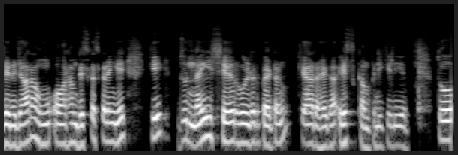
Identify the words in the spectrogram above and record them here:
देने जा रहा हूँ और हम डिस्कस करेंगे कि जो नई शेयर होल्डर पैटर्न क्या रहेगा इस कंपनी के लिए। तो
